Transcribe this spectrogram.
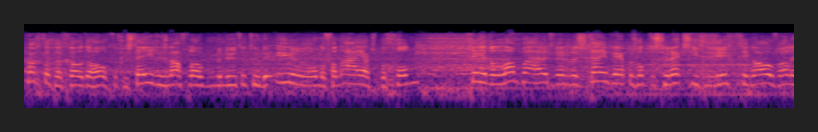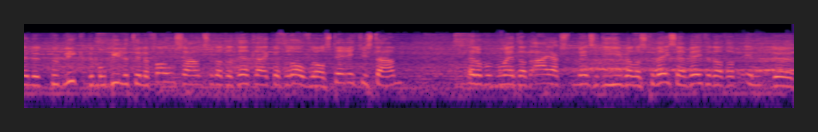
prachtige grote hoogte gestegen is in de afgelopen minuten. Toen de ereronde van Ajax begon, gingen de lampen uit, werden de schijnwerpers op de selectie gericht. Gingen overal in het publiek de mobiele telefoons aan, zodat het net lijkt of er overal sterretjes staan. En op het moment dat Ajax, mensen die hier wel eens geweest zijn, weten dat dat in de,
